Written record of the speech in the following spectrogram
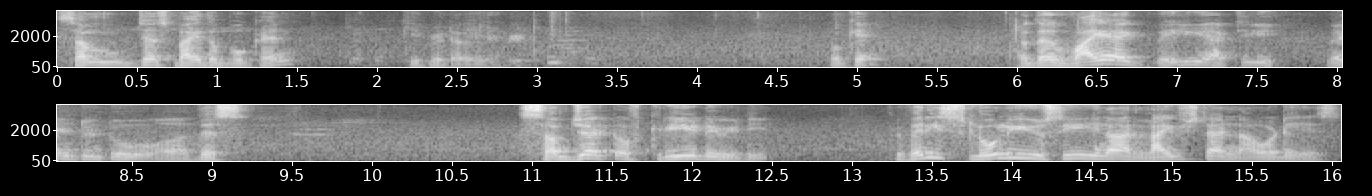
Some just buy the book and keep it away. Okay? The why i really actually went into uh, this subject of creativity very slowly you see in our lifestyle nowadays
